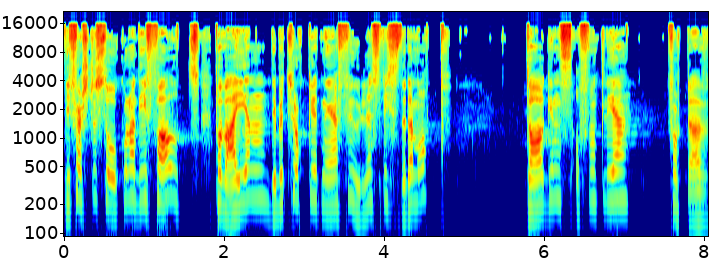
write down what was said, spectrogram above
De første såkorna de falt på veien, de ble tråkket ned, fuglene spiste dem opp. Dagens offentlige fortau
